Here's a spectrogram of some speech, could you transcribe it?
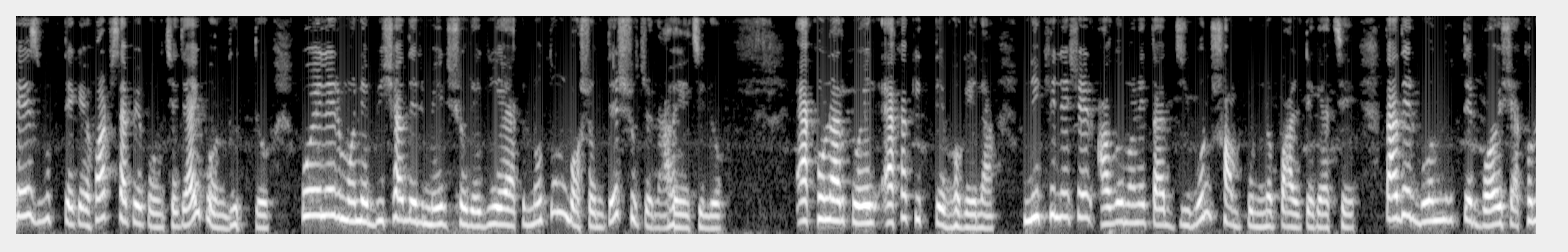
ফেসবুক থেকে হোয়াটসঅ্যাপে পৌঁছে যায় বন্ধুত্ব। কোয়েলের মনে বিষাদের মেঘ সরে গিয়ে এক নতুন বসন্তের সূচনা হয়েছিল। এখন আর কোয়েল একাকিত্বে ভোগে না। নিখিলেশের আগমনে তার জীবন সম্পূর্ণ পাল্টে গেছে। তাদের বন্ধুত্বের বয়স এখন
